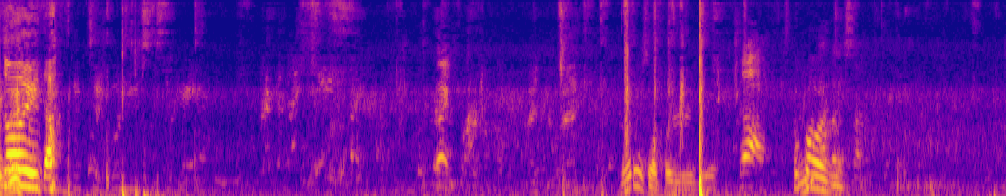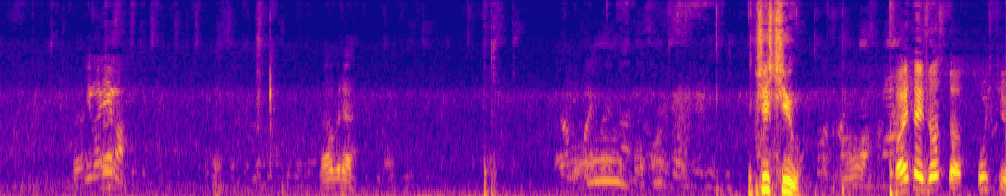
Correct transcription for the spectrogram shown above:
Stoi tam. Spokojnie. Nie ma, nie ma. Dobra. Czyścił. Pamiętaj, zostaw. Puść ją.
